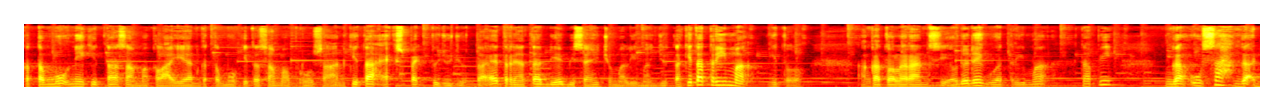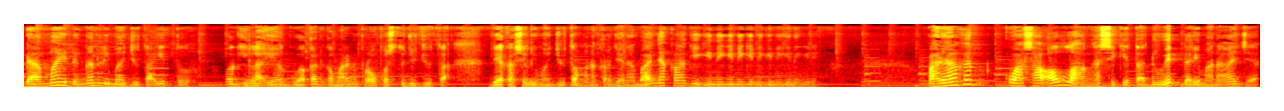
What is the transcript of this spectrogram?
ketemu nih kita sama klien, ketemu kita sama perusahaan, kita expect 7 juta, eh ternyata dia bisanya cuma 5 juta, kita terima gitu loh. Angka toleransi, ya udah deh gue terima, tapi nggak usah nggak damai dengan 5 juta itu. Wah gila ya gue kan kemarin propose 7 juta, dia kasih 5 juta, mana kerjanya banyak lagi, gini gini gini gini gini gini. Padahal kan kuasa Allah ngasih kita duit dari mana aja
